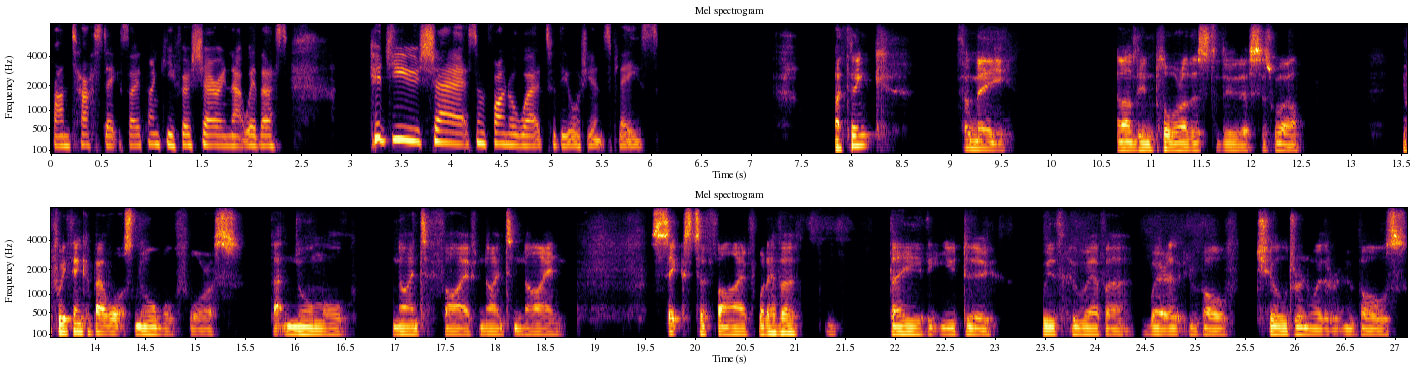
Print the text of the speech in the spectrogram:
fantastic. So thank you for sharing that with us. Could you share some final words with the audience, please? I think for me, and I'd implore others to do this as well, if we think about what's normal for us, that normal nine to five, nine to nine, six to five, whatever day that you do with whoever, where it involves children, whether it involves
